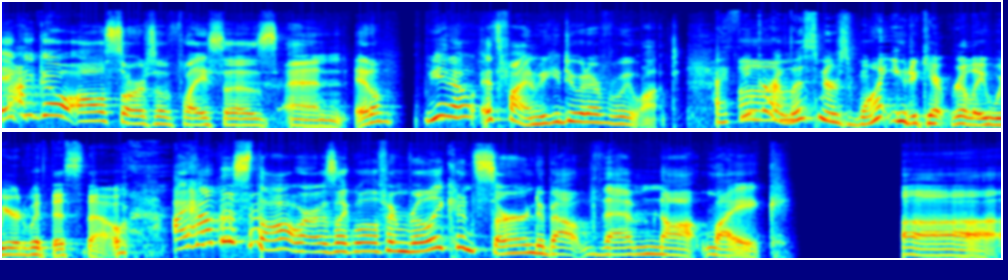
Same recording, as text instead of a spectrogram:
it could go all sorts of places, and it'll, you know, it's fine. We can do whatever we want. I think our Um, listeners want you to get really weird with this, though. I had this thought where I was like, well, if I'm really concerned about them not like uh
